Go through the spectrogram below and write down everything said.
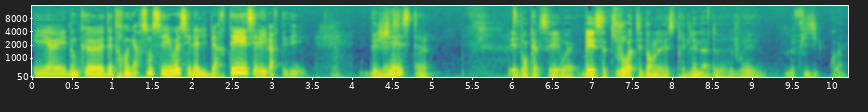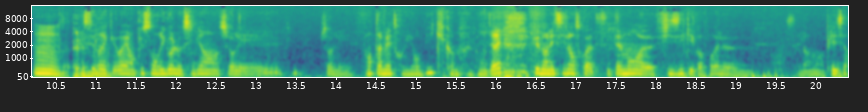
Et, euh, et donc euh, d'être en garçon, c'est ouais, c'est la liberté, c'est la liberté des, Des des gestes. gestes. Et donc, elle s'est. Ouais. Mais c'est toujours été dans l'esprit de Lena de jouer le physique, quoi. Mm. C'est vrai que, ouais, en plus, on rigole aussi bien sur les sur les pentamètres iambiques, comme on dirait, que dans les silences, quoi. C'est tellement euh, physique et corporel. euh, vraiment un plaisir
